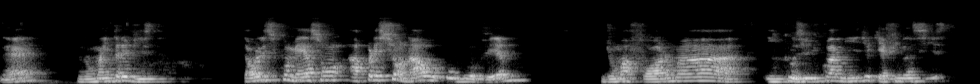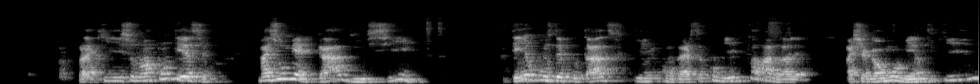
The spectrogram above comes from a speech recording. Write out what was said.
né, numa entrevista. Então, eles começam a pressionar o, o governo de uma forma, inclusive com a mídia, que é financista, para que isso não aconteça. Mas o mercado em si, tem alguns deputados que em conversa comigo falaram, olha, vai chegar um momento que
